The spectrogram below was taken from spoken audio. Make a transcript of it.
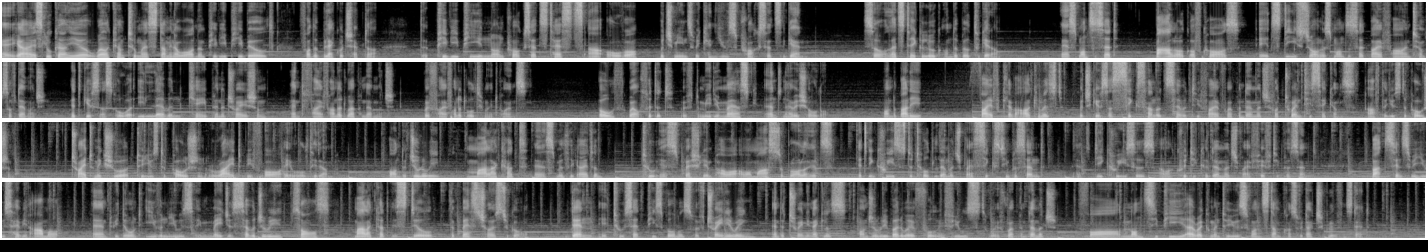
Hey guys, Luca here, welcome to my Stamina Warden PvP build for the Blackwood chapter. The PvP non-proc sets tests are over, which means we can use proc sets again. So let's take a look on the build together. As monster set, Balorgh of course, it's the strongest monster set by far in terms of damage. It gives us over 11k penetration and 500 weapon damage, with 500 ultimate points. Both well fitted with the medium mask and a heavy shoulder. On the body, 5 Clever Alchemist, which gives us 675 weapon damage for 20 seconds after use the potion. Try to make sure to use the potion right before a ulti dump. On the jewelry, Malacath as mythic item to especially empower our master brawler hits. It increases the total damage by 16% and decreases our critical damage by 50%. But since we use heavy armor and we don't even use a major savagery source, Malacath is still the best choice to go. Then a 2 set piece bonus with trainee ring and a trainee necklace. On jewelry by the way full infused with weapon damage. For non-CP I recommend to use one stam cost reduction glyph instead.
